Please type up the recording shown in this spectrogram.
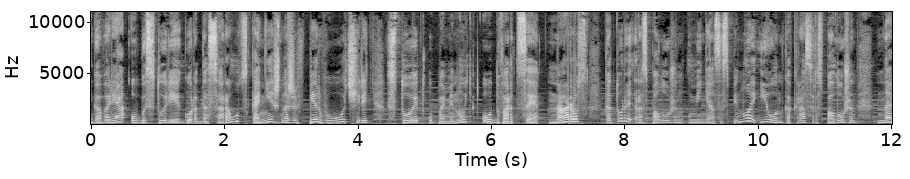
Говоря об истории города Сарауц, конечно же, в первую очередь стоит упомянуть о дворце Нарос, который расположен у меня за спиной, и он как раз расположен на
